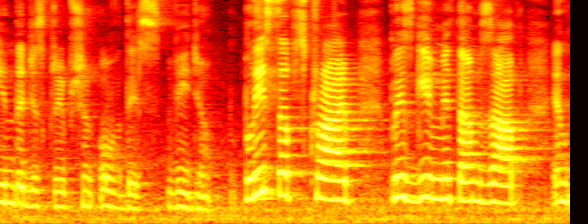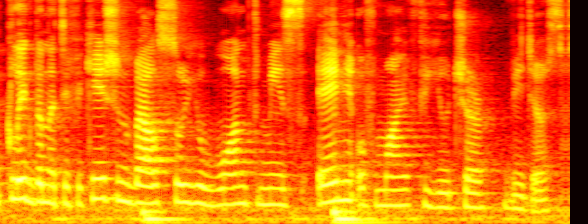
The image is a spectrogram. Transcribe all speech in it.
in the description of this video. Please subscribe, please give me thumbs up and click the notification bell so you won't miss any of my future videos.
